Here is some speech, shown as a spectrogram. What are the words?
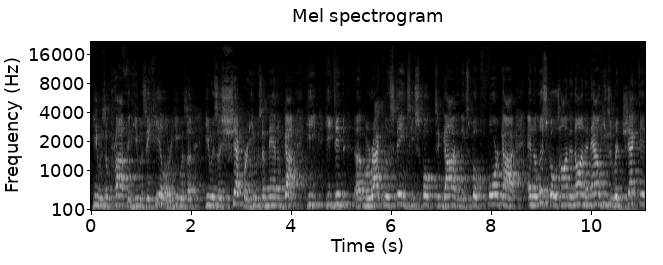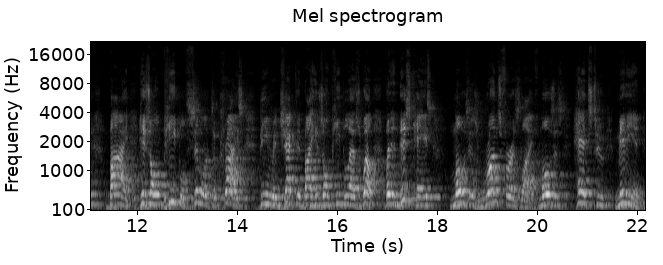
He was a prophet. He was a healer. He was a, he was a shepherd. He was a man of God. He, he did uh, miraculous things. He spoke to God and he spoke for God. And the list goes on and on. And now he's rejected by his own people, similar to Christ being rejected by his own people as well. But in this case, Moses runs for his life. Moses heads to Midian,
